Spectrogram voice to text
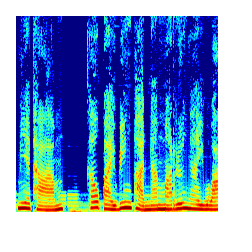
เมียถาม เข้าไปวิ่งผ่านน้ำมาหรือไงวะ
